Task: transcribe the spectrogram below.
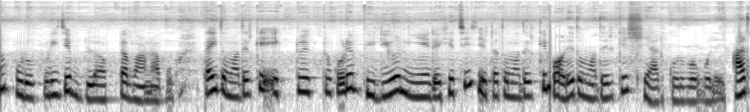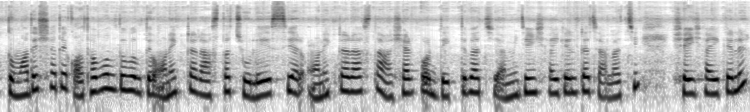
না পুরোপুরি যে ব্লগটা বানাবো। তাই তোমাদেরকে একটু একটু করে ভিডিও নিয়ে রেখেছি, যেটা তোমাদেরকে পরে তোমাদেরকে শেয়ার করব বলে। আর তোমাদের সাথে কথা বলতে বলতে অনেকটা রাস্তা চলে এসেছি, আর অনেকটা রাস্তা আসার পর দেখতে পাচ্ছি, আমি যেই সাইকেলটা চালাচ্ছি, সেই সাইকেলের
